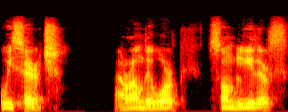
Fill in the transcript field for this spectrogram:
we search around the world some leaders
